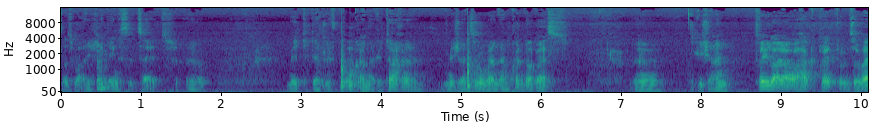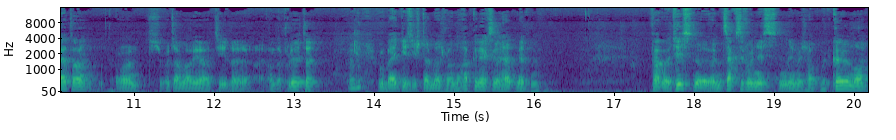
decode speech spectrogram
Das war ich mhm. die längste Zeit. Äh, mit Detlef Bunk an der Gitarre, Michael Zimmermann am Kontrabass, äh, ich an Drehleier, Hackbrett und so weiter und Uta Maria Thiele an der Flöte. Mhm. Wobei die sich dann manchmal noch abgewechselt hat mit dem Fakultisten und Saxophonisten, nämlich Hartmut Kölner.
